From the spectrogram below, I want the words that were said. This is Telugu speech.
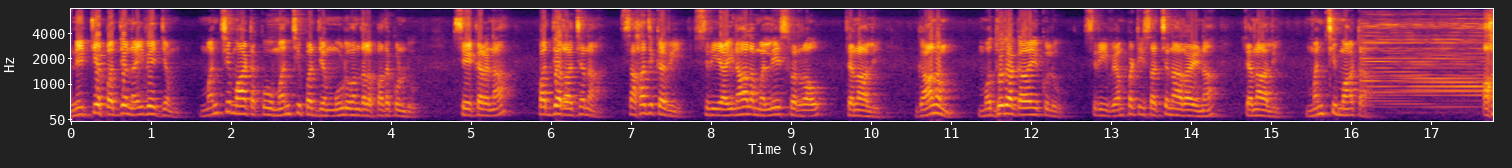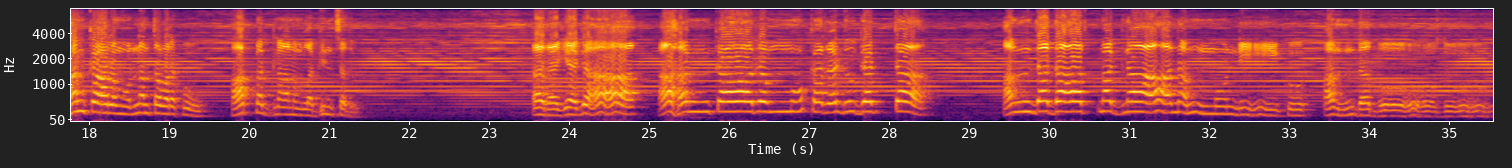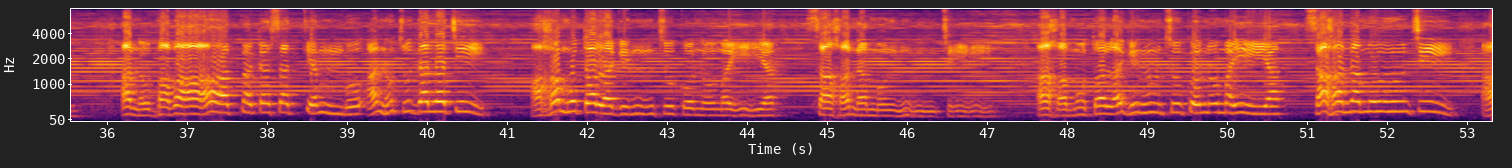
నిత్య పద్య నైవేద్యం మంచి మాటకు మంచి పద్యం మూడు వందల పదకొండు. సేకరణ పద్య రచన సహజ కవి శ్రీ అయినాల మల్లేశ్వరరావు తెనాలి. గానం మధుర గాయకులు శ్రీ వెంపటి సత్యనారాయణ తెనాలి. మంచి మాట. అహంకారం ఉన్నంత వరకు ఆత్మజ్ఞానం లభించదు. అరయగా అహంకారము కరడుగట్ట అందదాత్మ జ్ఞానము నీకు అందబోదు. అనుభవాత్మక సత్యంబు అనుచుదలచి అహము తొలగించుకొనుమయ్య సహనముంచి. అహము తొలగించుకొనుమయ్య సహనముంచి. ఆ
